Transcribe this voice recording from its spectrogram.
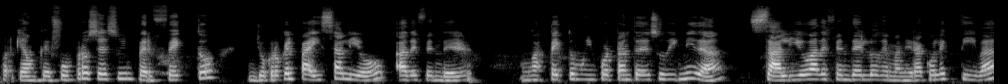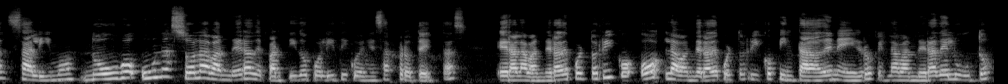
porque aunque fue un proceso imperfecto, yo creo que el país salió a defender un aspecto muy importante de su dignidad, salió a defenderlo de manera colectiva, salimos, no hubo una sola bandera de partido político en esas protestas, era la bandera de Puerto Rico o la bandera de Puerto Rico pintada de negro, que es la bandera de luto,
